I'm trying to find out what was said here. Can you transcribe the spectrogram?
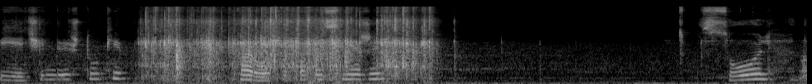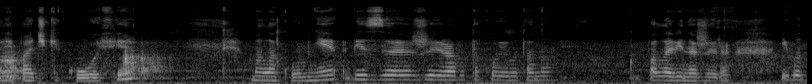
печень две штуки. Хороший такой свежий. Соль, две пачки кофе. Молоко мне без жира, вот такое вот оно, половина жира. И вот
